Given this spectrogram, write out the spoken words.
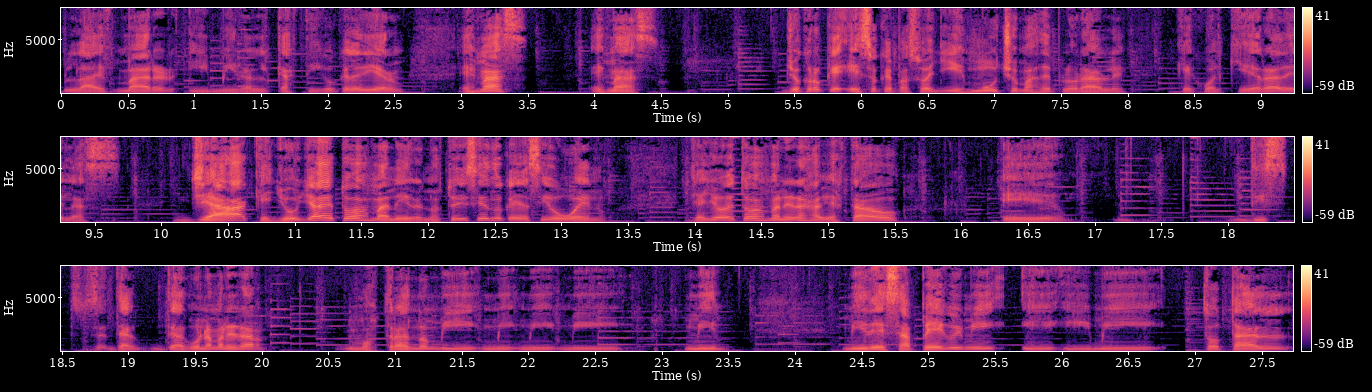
Lives Matter y mira el castigo que le dieron. Es más, es más, yo creo que eso que pasó allí es mucho más deplorable que cualquiera de las... Ya, que yo ya de todas maneras, no estoy diciendo que haya sido bueno, ya yo de todas maneras había estado eh, de, alguna manera mostrando mi, mi, mi, mi mi desapego y mi, y, mi total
